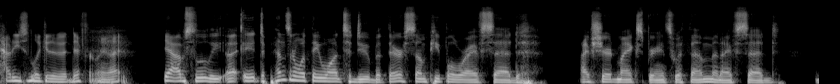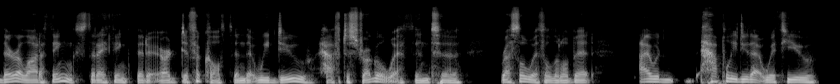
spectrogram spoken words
How do you look at it differently? Right? Yeah, absolutely. Uh, it depends on what they want to do, but there are some people where I've said, I've shared my experience with them, and I've said there are a lot of things that I think that are difficult and that we do have to struggle with and to wrestle with a little bit. I would happily do that with you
